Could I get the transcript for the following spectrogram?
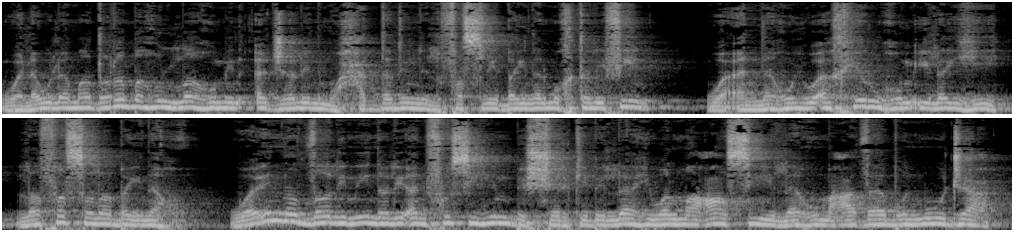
ولولا ما ضربه الله من أجل محدد للفصل بين المختلفين وأنه يؤخرهم إليه لفصل بينهم وإن الظالمين لأنفسهم بالشرك بالله والمعاصي لهم عذاب موجع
